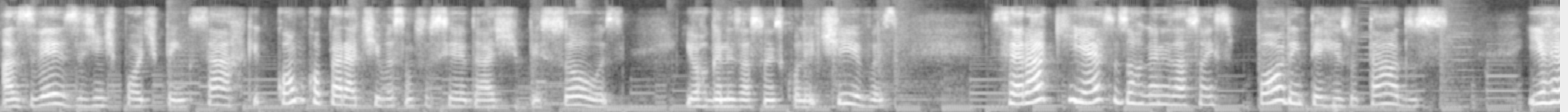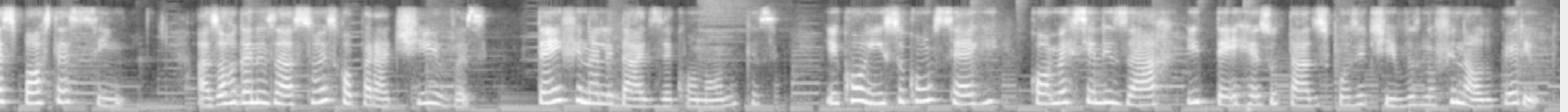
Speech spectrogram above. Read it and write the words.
Às vezes a gente pode pensar que, como cooperativas são sociedades de pessoas e organizações coletivas, Será que essas organizações podem ter resultados? E a resposta é sim. As organizações cooperativas têm finalidades econômicas e, com isso, conseguem comercializar e ter resultados positivos no final do período.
